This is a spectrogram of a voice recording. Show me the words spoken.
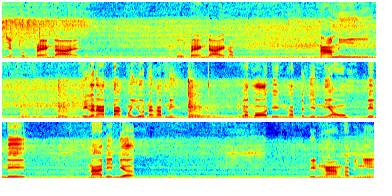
เยี่ยมชมแปลงได้ ดูแปลงได้ครับ น้ำนี่นี่ขนาดตักไม่หยุดนะครับนี่ แล้วก็ดินครับเป็นดินเหนียว ดินดี หน้าดินเยอะ ดินงามครับอย่างนี้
